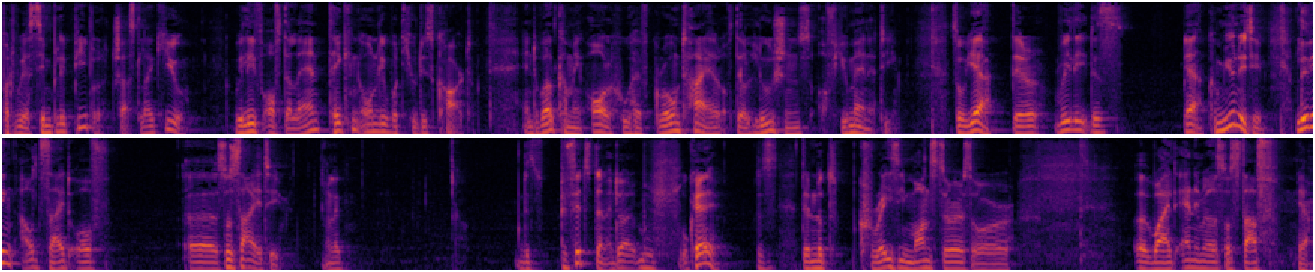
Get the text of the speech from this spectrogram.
But we are simply people, just like you. We live off the land, taking only what you discard, and welcoming all who have grown tired of the illusions of humanity. So yeah, they're really this yeah community living outside of uh, society. Like this befits them, and okay, they're not crazy monsters or uh, wild animals or stuff. Yeah,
